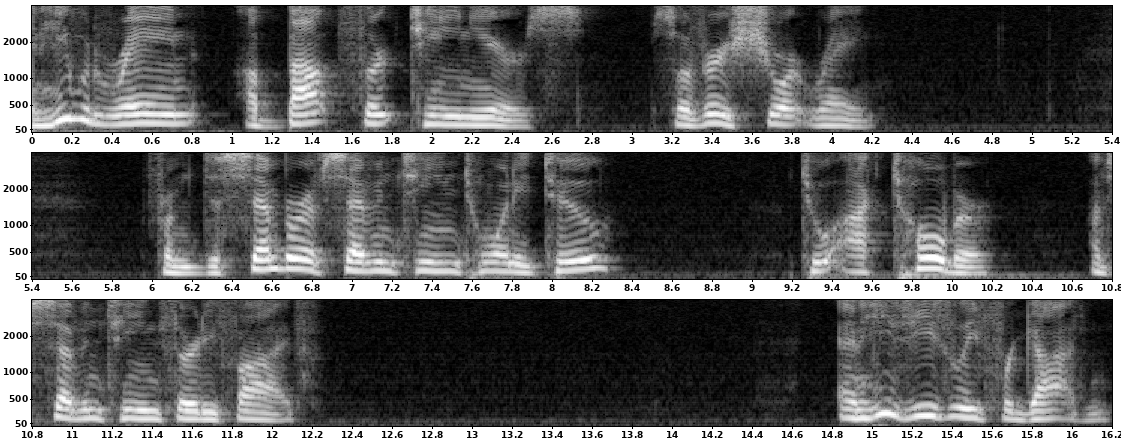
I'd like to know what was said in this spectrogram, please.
and he would reign about 13 years, so a very short reign. From December of 1722 to October of 1735. And he's easily forgotten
